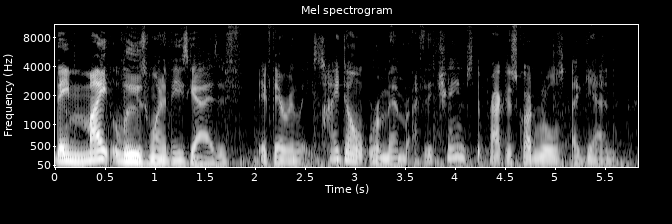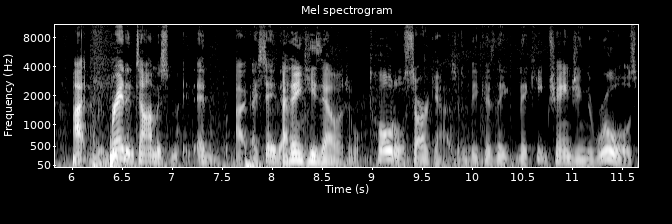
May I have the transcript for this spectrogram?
they might lose one of these guys if if they're released. I don't remember. Have they changed the practice squad rules again? I, Brandon Thomas, and I, I say that. I think he's eligible. Total sarcasm because they, they keep changing the rules.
